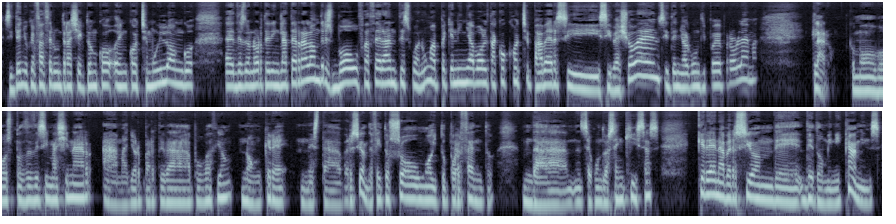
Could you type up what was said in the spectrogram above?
se teño que facer un traxecto en, co en coche moi longo eh, desde o norte de Inglaterra a Londres, vou facer antes bueno, unha pequeniña volta co coche para ver se si, si vexo ben, se si teño algún tipo de problema. Claro, Como vos podedes imaginar, a maior parte da poboación non cree nesta versión. De feito, só un 8% da, segundo as enquisas, cree na versión de, de Dominic Cummings.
